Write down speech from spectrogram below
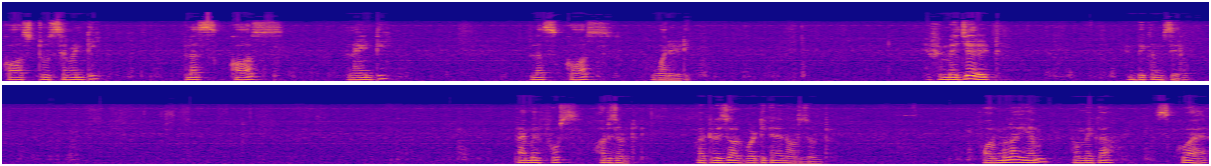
cos 270 plus cos 90 plus cos 180 if you measure it it becomes 0 primary force horizontally but resolve vertical and horizontal. Formula m omega square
